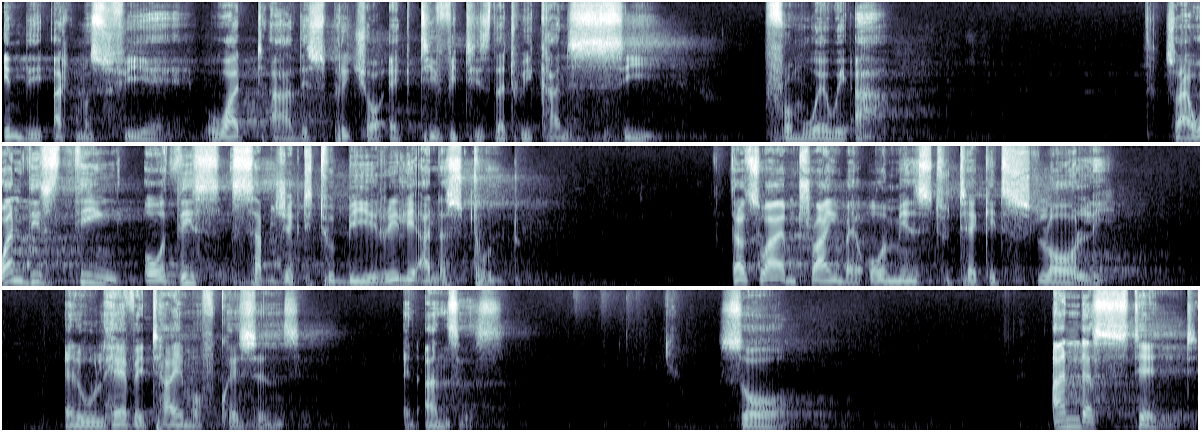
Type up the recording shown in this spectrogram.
in the atmosphere, what are the spiritual activities that we can't see from where we are. So I want this thing or this subject to be really understood. That's why I'm trying by all means to take it slowly. And we'll have a time of questions and answers. So understand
